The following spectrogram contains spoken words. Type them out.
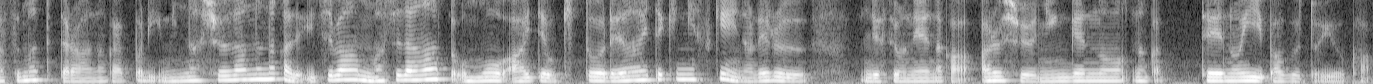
集まってたらなんかやっぱりみんな集団の中で一番マシだなと思う相手をきっと恋愛的に好きになれるんですよね。なんかある種人間のなんか手のいいバグというか。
